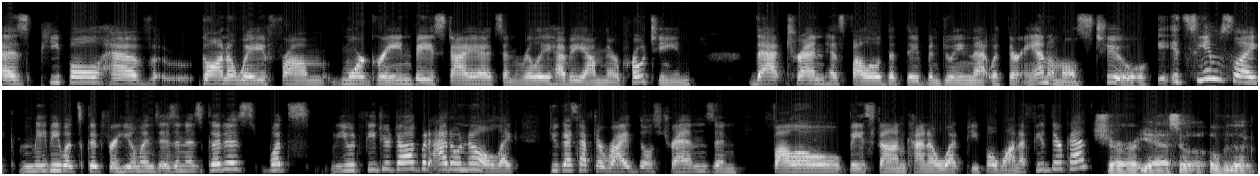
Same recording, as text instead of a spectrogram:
as people have gone away from more grain based diets and really heavy on their protein, that trend has followed that they've been doing that with their animals too. It seems like maybe what's good for humans isn't as good as what's you would feed your dog, but I don't know. Like, do you guys have to ride those trends and follow based on kind of what people want to feed their pets? Sure. Yeah. So over the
